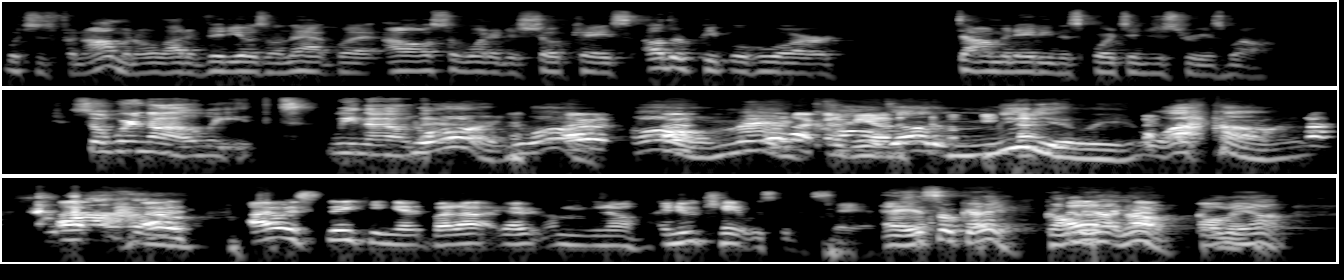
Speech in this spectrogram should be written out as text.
which is phenomenal. A lot of videos on that, but I also wanted to showcase other people who are dominating the sports industry as well. So we're not elite. We know you that. are. You are. Oh man, called out immediately. Wow. wow. I, was, I, was, thinking it, but I, I, um, you know, I knew Kate was going to say it. Hey, it's okay. Call me out. No, call me out.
